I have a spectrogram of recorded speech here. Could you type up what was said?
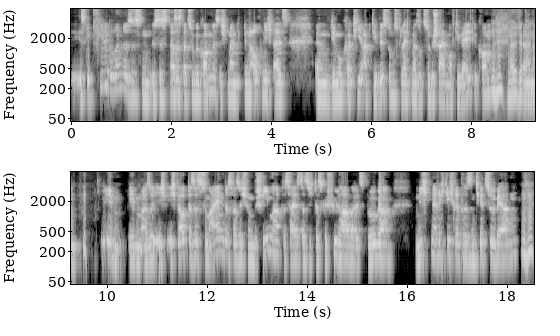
es gibt viele Gründe, es ist, ein, es ist, dass es dazu gekommen ist. Ich meine, ich bin auch nicht als ähm, Demokratieaktivist, um es vielleicht mal so zu beschreiben, auf die Welt gekommen. Mhm, also ja keiner. Ähm, eben, eben. Also ich, ich glaube, das ist zum einen das, was ich schon beschrieben habe. Das heißt, dass ich das Gefühl habe, als Bürger nicht mehr richtig repräsentiert zu werden. Mhm.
